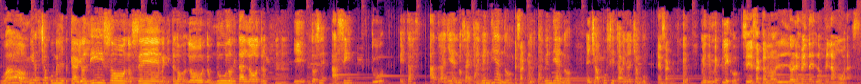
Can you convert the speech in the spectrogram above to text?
Wow, mira este champú me deja el cabello liso, no sé, me quita los, los- los nudos y tal, lo otro. Ujú. Y entonces así tú estás atrayendo, o sea, estás vendiendo. Exacto. Lo estás vendiendo. El champú sí está vendiendo el champú. Exacto. ¿Me, me explico? Sí, exacto. No les vendes, los enamoras,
